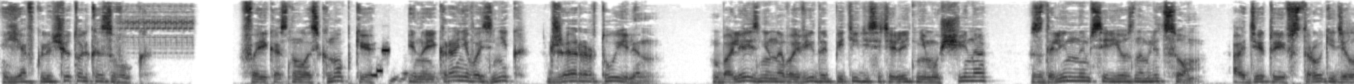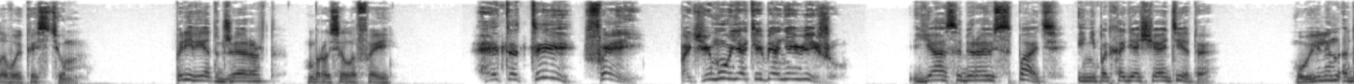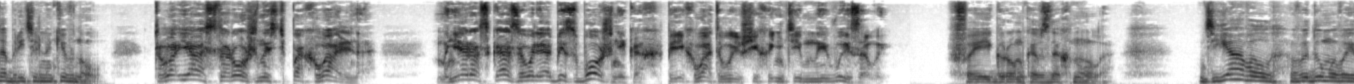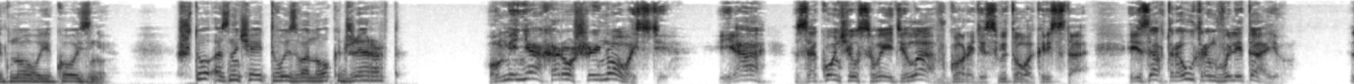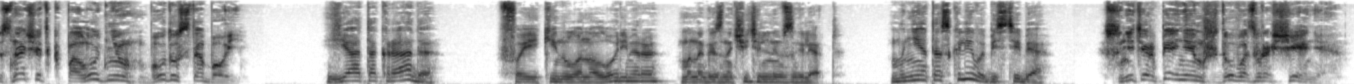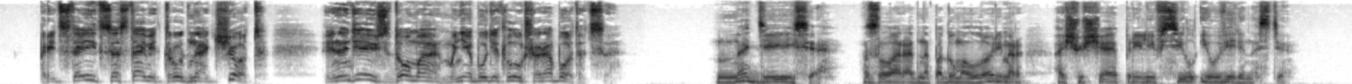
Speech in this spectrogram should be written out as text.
«Я включу только звук». Фэй коснулась кнопки, и на экране возник Джерард Уиллен, болезненного вида 50-летний мужчина с длинным серьезным лицом, одетый в строгий деловой костюм. «Привет, Джерард», — бросила Фэй. «Это ты, Фэй? Почему я тебя не вижу?» «Я собираюсь спать и неподходяще одета». Уиллен одобрительно кивнул. «Твоя осторожность похвальна. Мне рассказывали о безбожниках, перехватывающих интимные вызовы». Фэй громко вздохнула. «Дьявол выдумывает новые козни. Что означает твой звонок, Джерард?» «У меня хорошие новости. Я закончил свои дела в городе Святого Креста и завтра утром вылетаю. Значит, к полудню буду с тобой». «Я так рада!» Фэй кинула на Лоримера многозначительный взгляд. «Мне тоскливо без тебя». «С нетерпением жду возвращения. Предстоит составить трудный отчет, и, надеюсь, дома мне будет лучше работаться». «Надейся», — злорадно подумал Лоример, ощущая прилив сил и уверенности.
